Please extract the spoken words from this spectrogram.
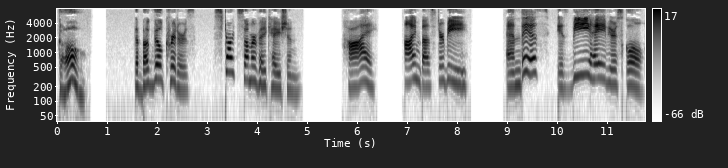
go. The Bugville Critters start summer vacation. Hi, I'm Buster Bee, and this is Behavior School,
